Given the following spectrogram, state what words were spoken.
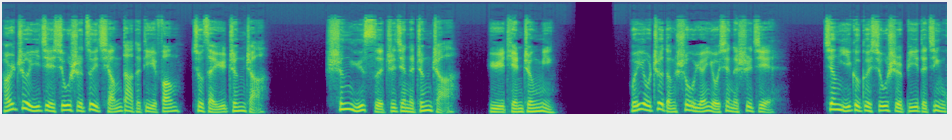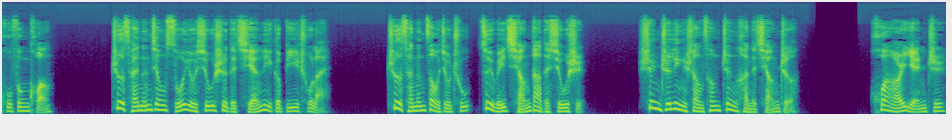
而这一届修士最强大的地方，就在于挣扎，生与死之间的挣扎，与天争命。唯有这等寿元有限的世界，将一个个修士逼得近乎疯狂，这才能将所有修士的潜力个逼出来，这才能造就出最为强大的修士，甚至令上苍震撼的强者。换而言之，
